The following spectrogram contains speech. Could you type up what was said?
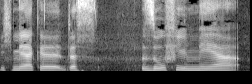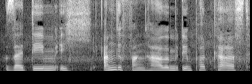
Ich merke, dass so viel mehr, seitdem ich angefangen habe mit dem Podcast,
